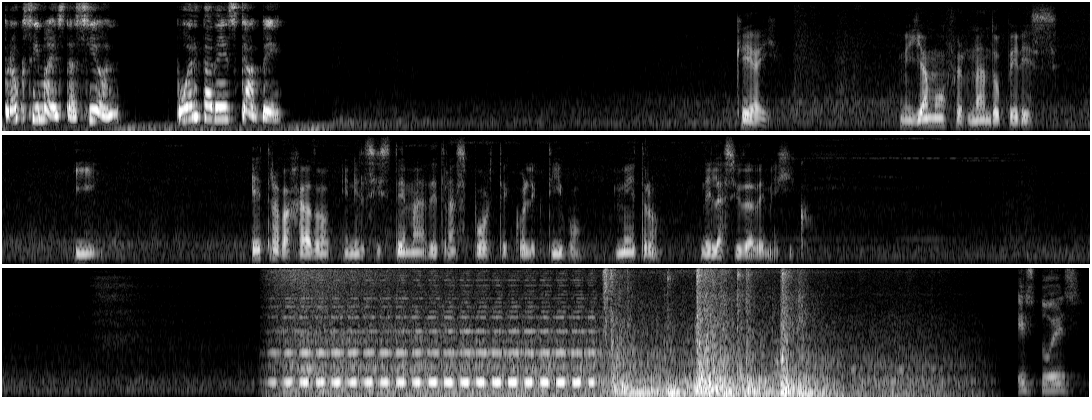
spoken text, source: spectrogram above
Próxima estación, puerta de escape. ¿Qué hay? Me llamo Fernando Pérez y he trabajado en el sistema de transporte colectivo Metro de la Ciudad de México. Esto es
